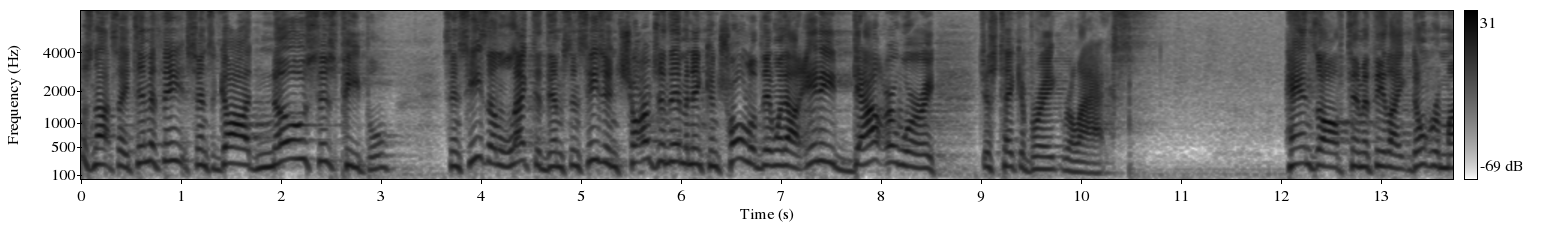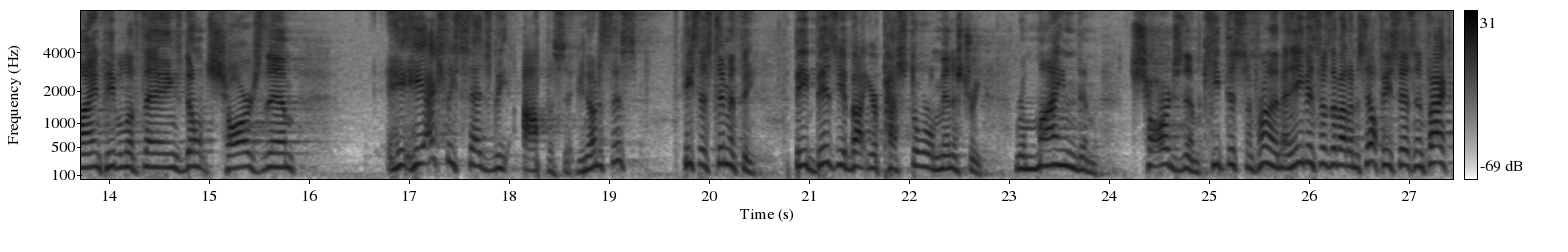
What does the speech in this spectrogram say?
does not say, Timothy, since God knows his people, since he's elected them, since he's in charge of them and in control of them without any doubt or worry, just take a break, relax. Hands off, Timothy, like don't remind people of things, don't charge them. He, he actually says the opposite. You notice this? He says, Timothy, be busy about your pastoral ministry. Remind them, charge them, keep this in front of them. And he even says about himself, he says, In fact,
